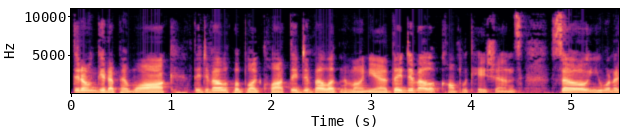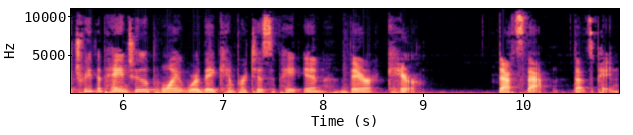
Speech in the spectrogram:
they don't get up and walk they develop a blood clot they develop pneumonia they develop complications. So you want to treat the pain to the point where they can participate in their care. That's that that's pain.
